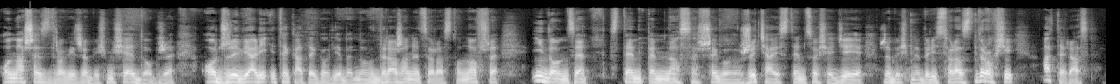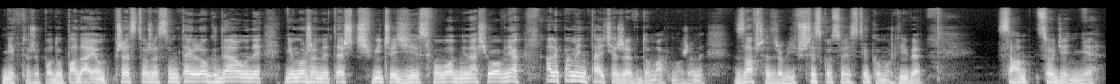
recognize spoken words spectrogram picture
o nasze zdrowie, żebyśmy się dobrze odżywiali i te kategorie będą wdrażane coraz to nowsze, idące z tempem naszego życia i z tym, co się dzieje, żebyśmy byli coraz zdrowsi, a teraz niektórzy podupadają przez to, że są te lockdowny, nie możemy też ćwiczyć swobodnie na siłowniach, ale pamiętajcie, że w domach możemy zawsze zrobić wszystko, co jest tylko możliwe, sam codziennie.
